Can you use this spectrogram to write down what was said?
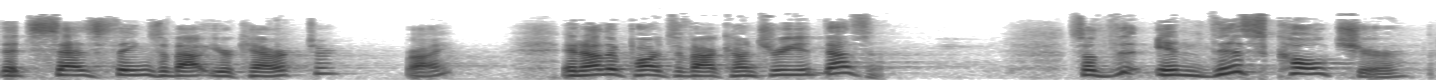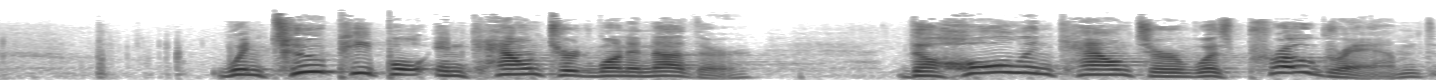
that says things about your character, right? In other parts of our country, it doesn't. So, th- in this culture, when two people encountered one another, the whole encounter was programmed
